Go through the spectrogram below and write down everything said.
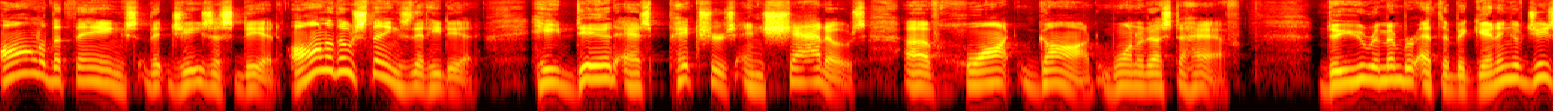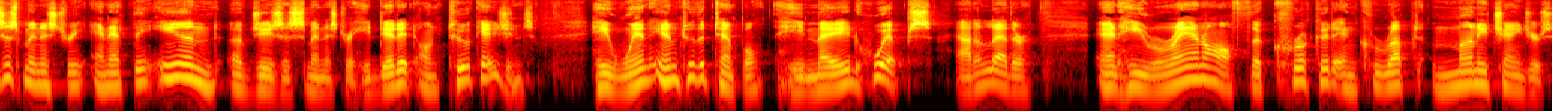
All of the things that Jesus did, all of those things that he did, he did as pictures and shadows of what God wanted us to have. Do you remember at the beginning of Jesus' ministry and at the end of Jesus' ministry? He did it on two occasions. He went into the temple, he made whips out of leather, and he ran off the crooked and corrupt money changers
